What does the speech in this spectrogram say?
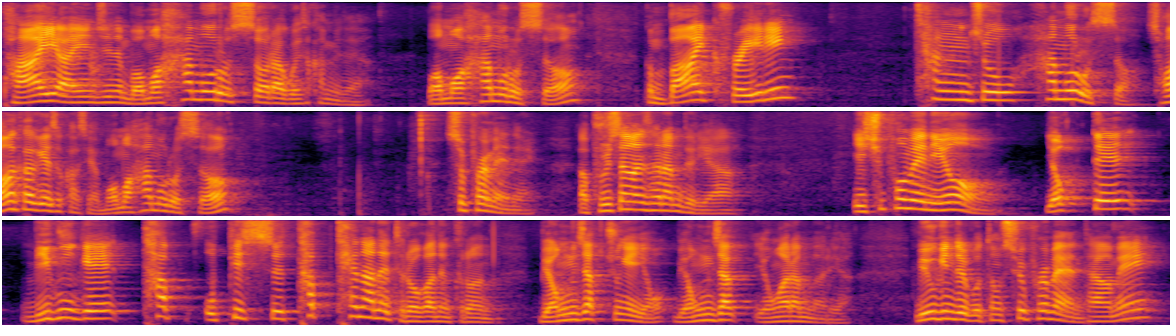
by ing는 뭐뭐 함으로써라고 해석합니다. 뭐뭐 함으로써. 그럼 by creating 창조함으로써. 정확하게 해석하세요. 뭐뭐 함으로써. 슈퍼맨을. 아, 불쌍한 사람들이야. 이 슈퍼맨이요. 역대 미국의 탑 오피스 탑 10 안에 들어가는 그런 명작 중에 영, 명작 영화란 말이야. 미국인들 보통 슈퍼맨 다음에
